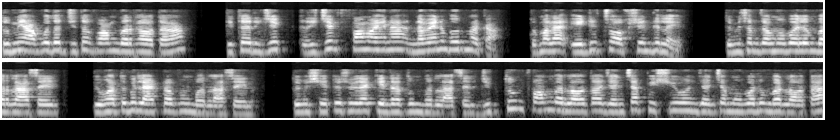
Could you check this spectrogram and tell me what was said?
तुम्ही अगोदर जिथं फॉर्म भरला होता ना तिथं रिजेक्ट रिजेक्ट फॉर्म आहे ना नव्याने भरू नका. तुम्हाला एडिटचं ऑप्शन दिलंय. तुम्ही समजा मोबाईलवरून भरला असेल किंवा तुम्ही लॅपटॉपवरून भरला असेल तुम्ही शेती सुविधा केंद्रातून भरला असेल जिथून फॉर्म भरला होता ज्यांच्या पिशवीहून ज्यांच्या मोबाईलहून भरला होता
